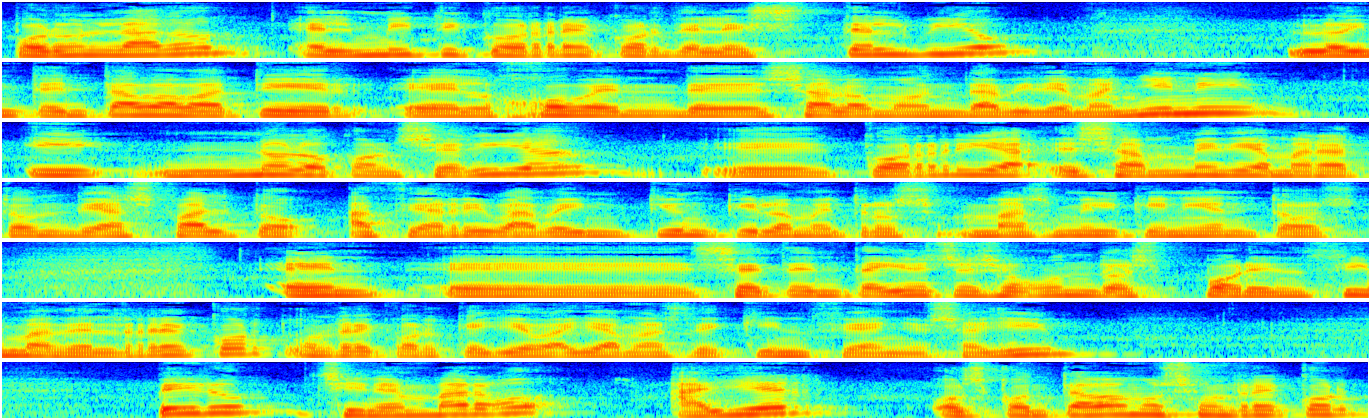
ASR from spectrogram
Por un lado, el mítico récord del Stelvio, lo intentaba batir el joven de Salomón Davide Magnini y no lo conseguía. Eh, corría esa media maratón de asfalto hacia arriba, 21 kilómetros más 1500 en 78 eh, segundos por encima del récord, un récord que lleva ya más de 15 años allí. Pero, sin embargo, ayer os contábamos un récord,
